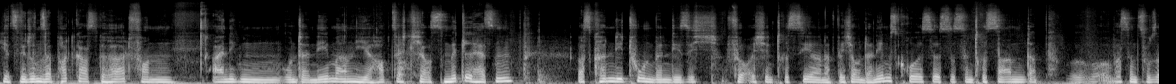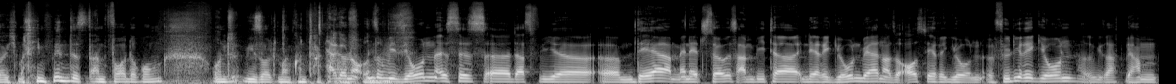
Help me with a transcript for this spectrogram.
Jetzt wird unser Podcast gehört von einigen Unternehmern hier hauptsächlich aus Mittelhessen. Was können die tun, wenn die sich für euch interessieren? Ab welcher Unternehmensgröße ist es interessant? Ab, was sind so, sage ich mal, die Mindestanforderungen? Und wie sollte man Kontakt Ja, genau. Aufnehmen? Unsere Vision ist es, äh, dass wir ähm, der Managed Service Anbieter in der Region werden, also aus der Region äh, für die Region. Also wie gesagt, wir haben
